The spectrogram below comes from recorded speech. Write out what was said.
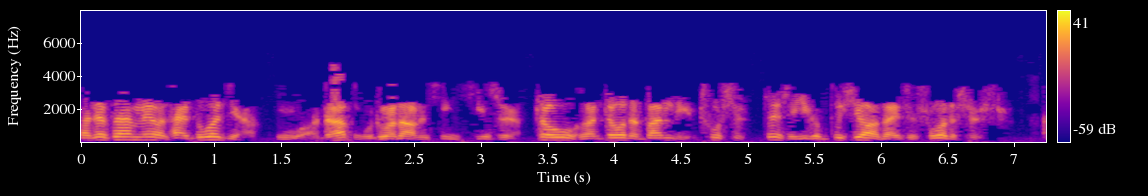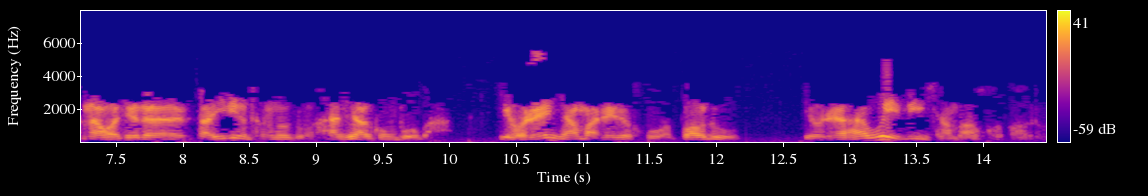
大家虽然没有太多讲，我的捕捉到的信息是周和周的班底出事，这是一个不需要再去说的事实。那我觉得到一定程度总还是要公布吧。有人想把这个火包住，有人还未必想把火包住。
